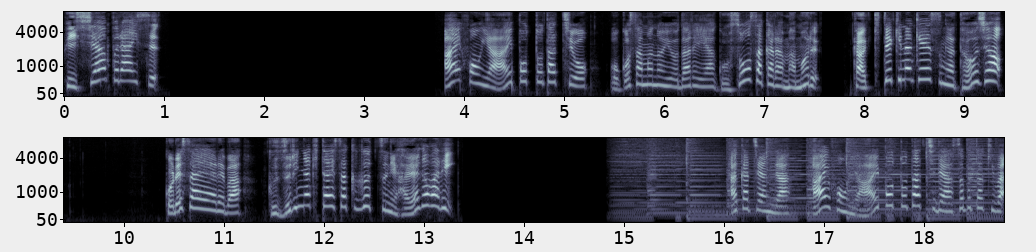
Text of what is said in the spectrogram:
フィッシャープライス。iPhone や iPod Touch をお子様のよだれや誤操作から守る。画期的なケースが登場。これさえあればぐずり泣き対策グッズに早変わり。赤ちゃんが iPhone や iPod Touch で遊ぶときは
